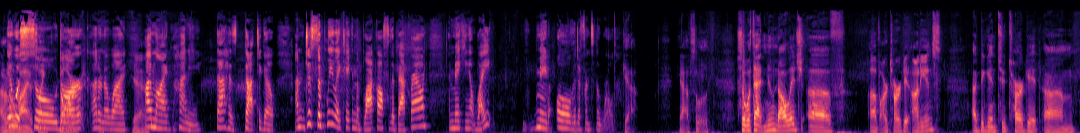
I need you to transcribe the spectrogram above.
I don't It know was why. It's so like dark. I don't know why. Yeah. I'm like, honey, that has got to go. And just simply like taking the black off of the background and making it white made all the difference in the world. Yeah, yeah, absolutely. So with that new knowledge of of our target audience, I begin to target. Um,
